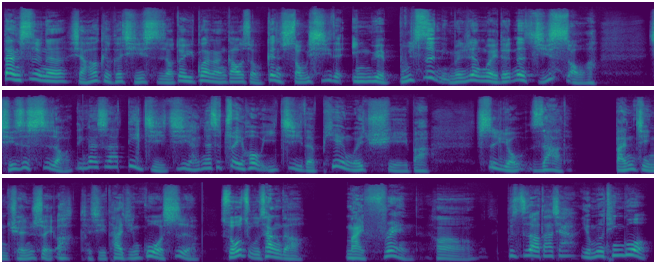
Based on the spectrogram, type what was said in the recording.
但是呢，小豪哥哥其实哦，对于《灌篮高手》更熟悉的音乐，不是你们认为的那几首啊。其实是哦，应该是他第几季啊？应该是最后一季的片尾曲吧？是由 Zad 坂井泉水啊，可惜他已经过世了，所主唱的、《My Friend》啊，不知道大家有没有听过？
